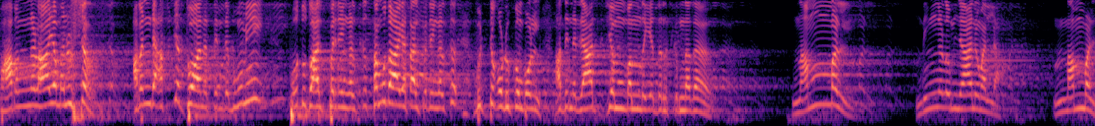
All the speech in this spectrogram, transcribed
പാപങ്ങളായ മനുഷ്യർ അവന്റെ അത്യധ്വാനത്തിന്റെ ഭൂമി പൊതു താല്പര്യങ്ങൾക്ക് സമുദായ താല്പര്യങ്ങൾക്ക് വിട്ടുകൊടുക്കുമ്പോൾ അതിന് രാജ്യം വന്ന് എതിർക്കുന്നത്. നമ്മൾ നിങ്ങളും ഞാനുമല്ല. നമ്മൾ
